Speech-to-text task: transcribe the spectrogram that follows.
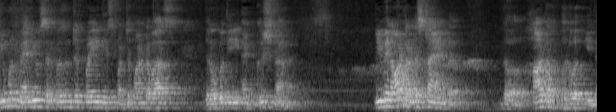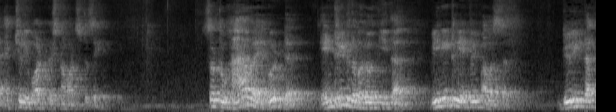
human values represented by these Panchapandavas, Draupadi and Krishna, we may not understand the heart of Bhagavad Gita, actually what Krishna wants to say. So to have a good entry to the Bhagavad Gita, we need to equip ourselves. During that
